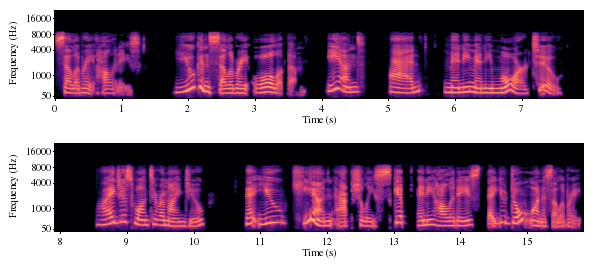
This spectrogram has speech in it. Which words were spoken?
celebrate holidays. You can celebrate all of them and add many, many more too. I just want to remind you that you can actually skip any holidays that you don't want to celebrate.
